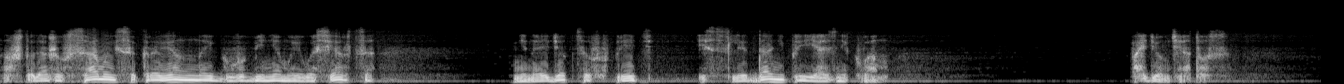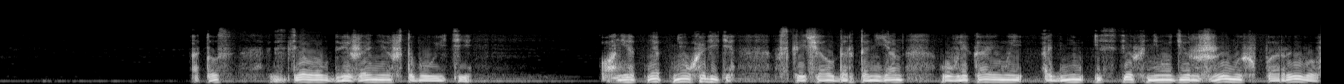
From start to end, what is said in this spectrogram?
но что даже в самой сокровенной глубине моего сердца — не найдется впредь и следа неприязни к вам. Пойдемте, Атос. Атос сделал движение, чтобы уйти. «О, нет, нет, не уходите!» — вскричал Д'Артаньян, увлекаемый одним из тех неудержимых порывов,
